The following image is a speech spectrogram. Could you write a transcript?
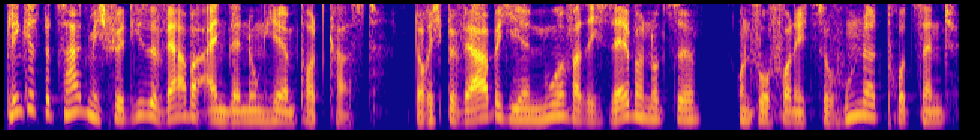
Blinkist bezahlt mich für diese Werbeeinblendung hier im Podcast. Doch ich bewerbe hier nur, was ich selber nutze und wovon ich zu 100%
